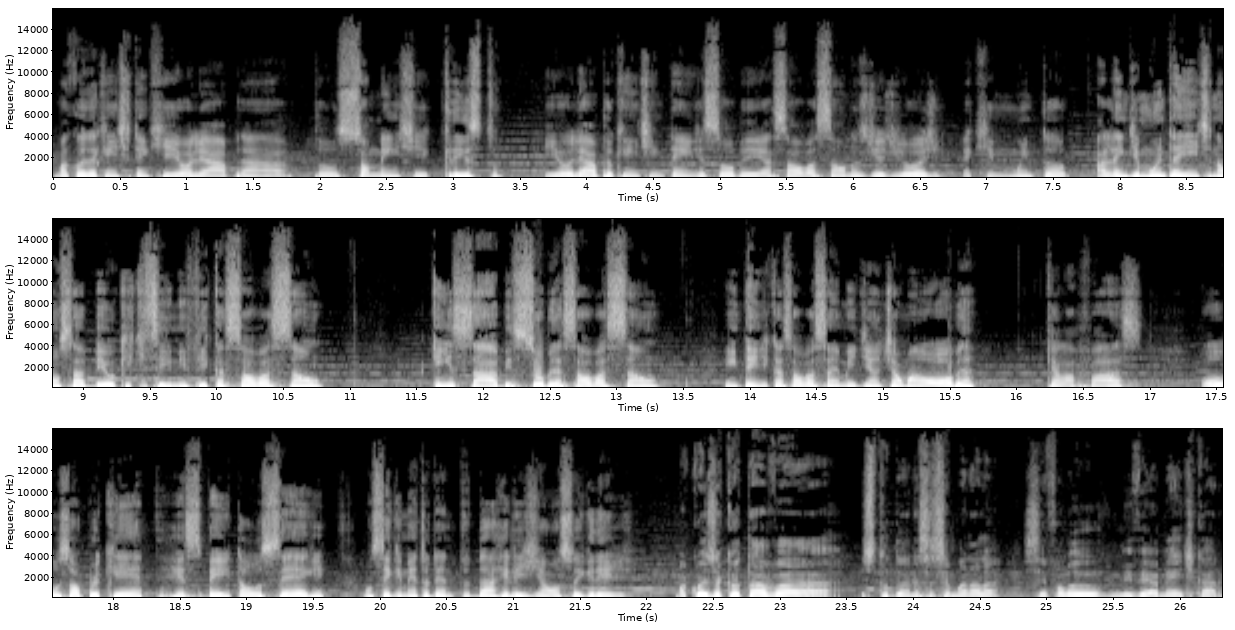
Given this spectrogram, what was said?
Uma coisa que a gente tem que olhar para somente Cristo e olhar para o que a gente entende sobre a salvação nos dias de hoje é que muito, além de muita gente não saber o que, que significa salvação, quem sabe sobre a salvação entende que a salvação é mediante a uma obra que ela faz ou só porque respeita ou segue um segmento dentro da religião ou sua igreja. Uma coisa que eu tava estudando essa semana lá, você falou, me veio à mente, cara,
